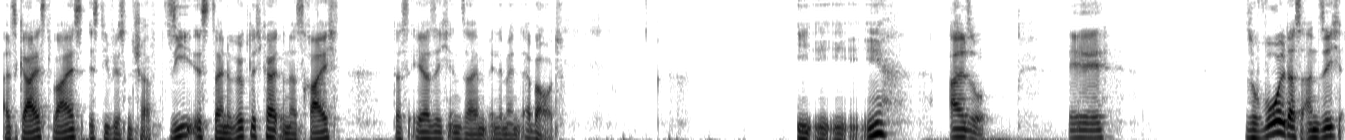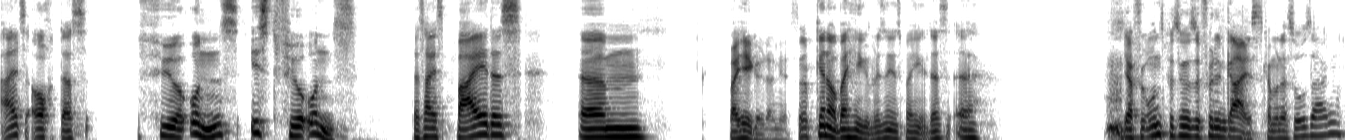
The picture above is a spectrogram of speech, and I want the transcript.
als Geist weiß, ist die Wissenschaft. Sie ist seine Wirklichkeit und das reicht, dass er sich in seinem Element erbaut. I, I, I. Also, äh, sowohl das an sich als auch das für uns ist für uns. Das heißt, beides, ähm, Bei Hegel dann jetzt, ne? genau, bei Hegel, wir sind jetzt bei Hegel. Das, äh, Ja, für uns beziehungsweise für den Geist, kann man das so sagen?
